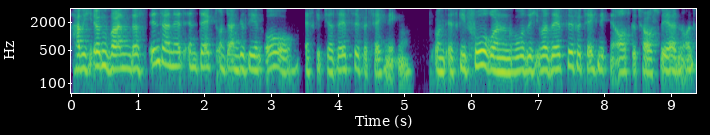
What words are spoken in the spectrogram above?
habe ich irgendwann das Internet entdeckt und dann gesehen, oh, es gibt ja Selbsthilfetechniken. Und es gibt Foren, wo sich über Selbsthilfetechniken ausgetauscht werden. Und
